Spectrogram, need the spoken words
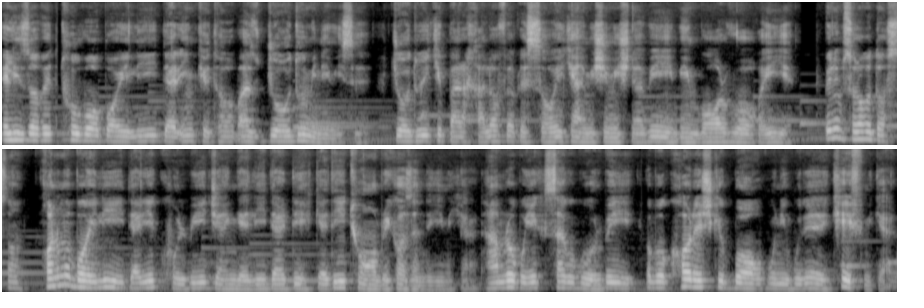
الیزابت تووا بایلی در این کتاب از جادو می نویسه جادویی که برخلاف قصه هایی که همیشه میشنویم این بار واقعیه. بریم سراغ داستان. خانم بایلی در یک کلبه جنگلی در دهکده تو آمریکا زندگی می‌کرد. همراه با یک سگ و گربه و با کارش که باغبونی بوده کیف می‌کرد.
